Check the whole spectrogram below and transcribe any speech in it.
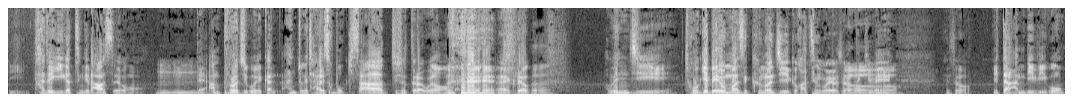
이 다대기 같은 게 나왔어요. 음, 음. 근데 안 풀어지고 그러니까 한쪽에 잘 소복히 쌓아 두셨더라고요. 네, 그래갖고 어, 왠지 저게 매운맛의 근원지일 것 같은 거예요. 저런 어, 느낌에. 어, 그래서 일단 안 비비고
